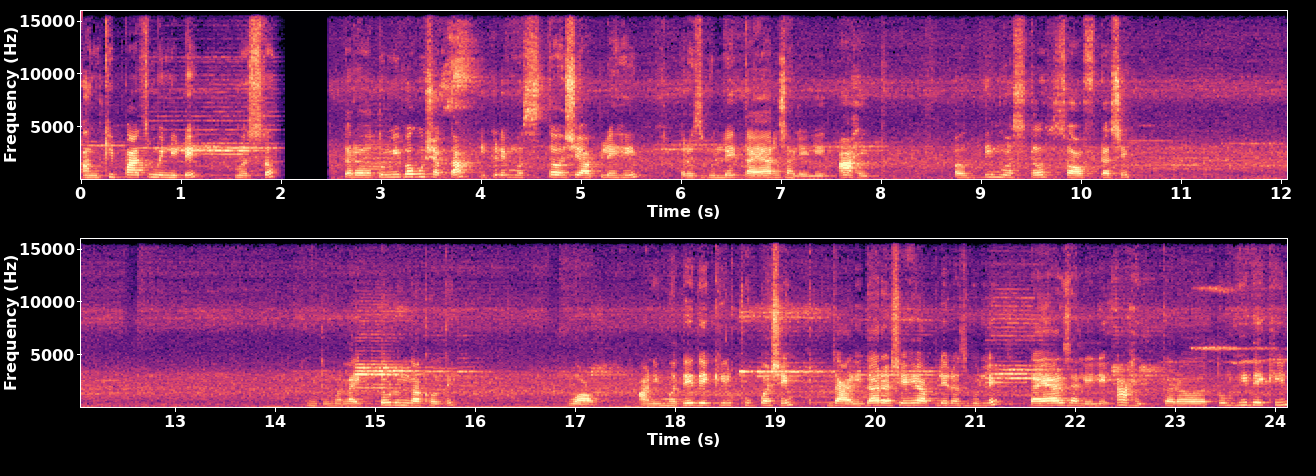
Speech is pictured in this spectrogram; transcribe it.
आणखी पाच मिनिटे मस्त. तर तुम्ही बघू शकता इकडे मस्त असे आपले हे रसगुल्ले तयार झालेले आहेत. अगदी मस्त सॉफ्ट असे. मी तुम्हाला एक तोडून दाखवते. वाव! आणि मध्ये देखील खूप असे जाळीदार असे हे आपले रसगुल्ले तयार झालेले आहेत. तर तुम्ही देखील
